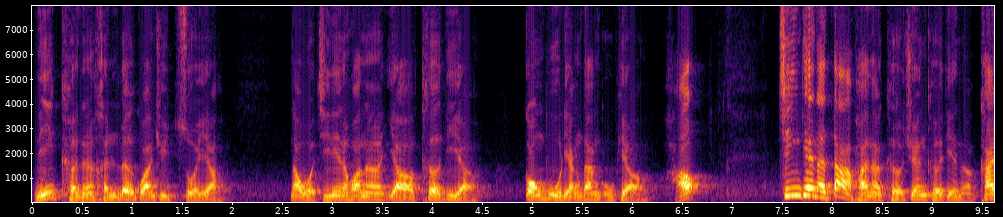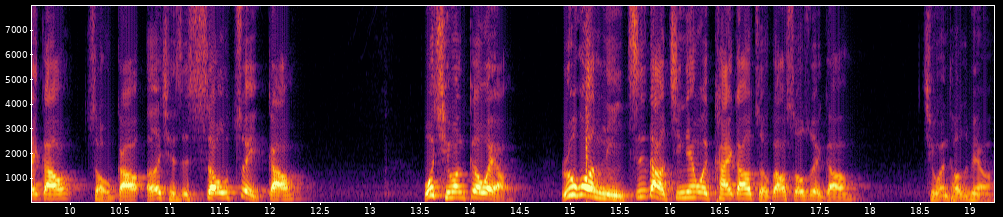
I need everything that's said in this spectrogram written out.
你可能很乐观去追啊。那我今天的话呢，要特地啊公布两档股票。好，今天的大盘呢可圈可点呢，开高走高，而且是收最高。我请问各位哦，如果你知道今天会开高走高收最高，请问投资朋友，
